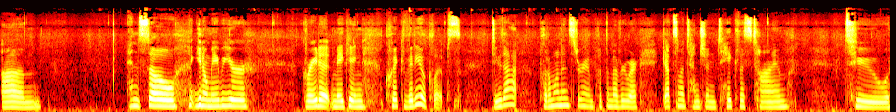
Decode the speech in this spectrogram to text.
Um, and so, you know, maybe you're great at making quick video clips. Do that. Put them on Instagram, put them everywhere. Get some attention. Take this time to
